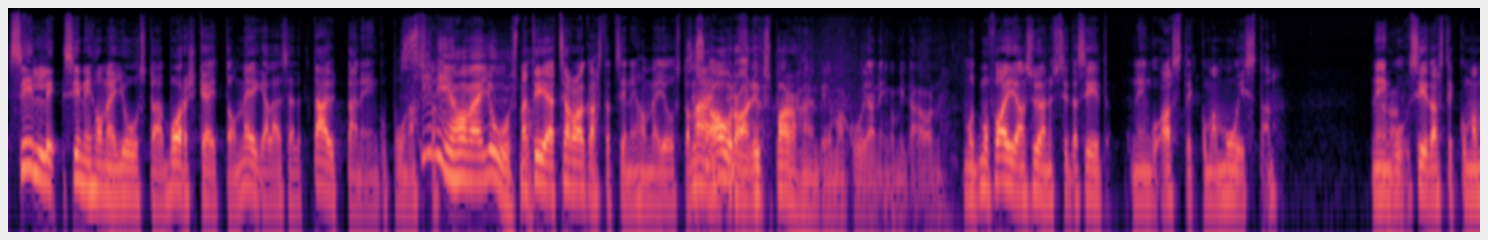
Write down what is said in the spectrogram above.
Silli, sinihome juusto ja borshkeitto on meikäläiselle täyttä niin kuin punasta. Sinihome juusto. Mä tiedän, että sä rakastat sinihome juustoa. Siis mä aura on yksi parhaimpia makuja, niin kuin mitä on. Mutta mun faija on syönyt sitä siitä niin kuin asti, kun mä muistan. Niin kuin siitä asti, kun mä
